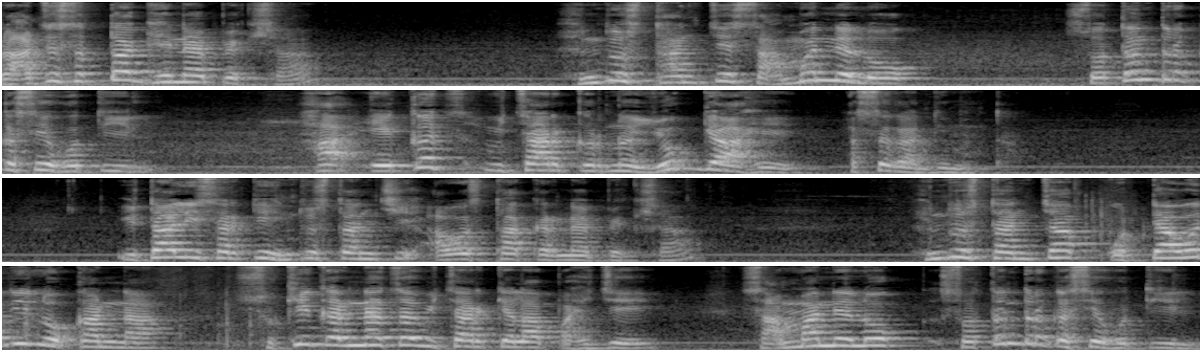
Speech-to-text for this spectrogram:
राजसत्ता घेण्यापेक्षा हिंदुस्थानचे सामान्य लोक स्वतंत्र कसे होतील हा एकच विचार करणं योग्य आहे असं गांधी म्हणतात. इटालीसारखी हिंदुस्थानची अवस्था करण्यापेक्षा हिंदुस्थानच्या कोट्यावधी लोकांना सुखी करण्याचा विचार केला पाहिजे सामान्य लोक स्वतंत्र कसे होतील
